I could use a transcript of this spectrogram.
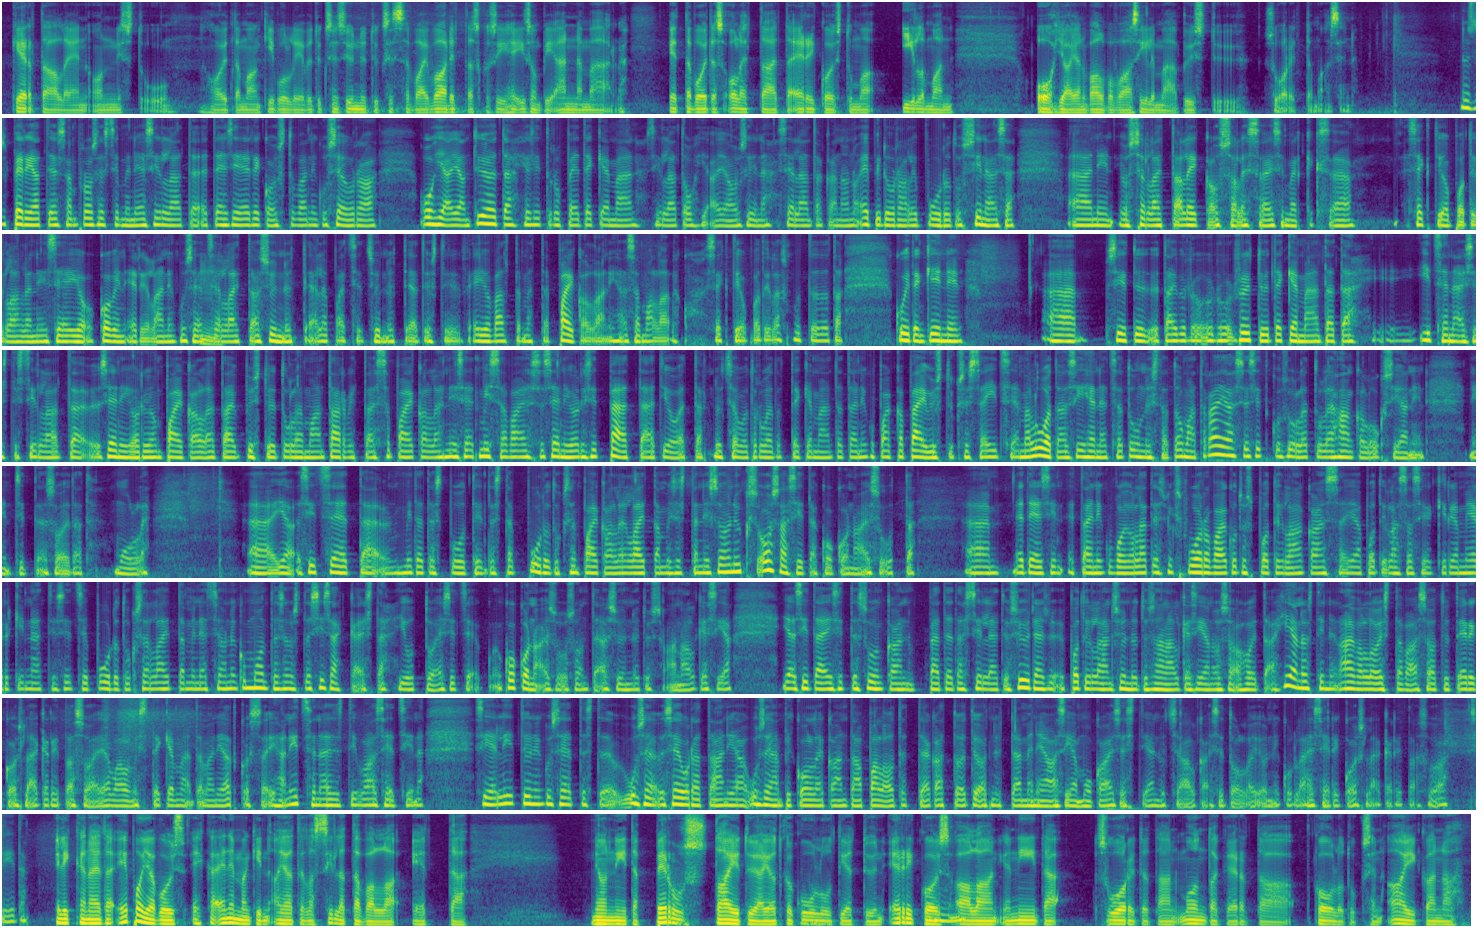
kertaalleen onnistuu hoitamaan kivunlievityksen synnytyksessä vai vaadittaisiko siihen isompi n-määrä, että voitaisiin olettaa, että erikoistuma ilman ohjaajan valvovaa silmää pystyy suorittamaan sen? No siis periaatteessa prosessi menee sillä, että, että ensin erikoistuva niin seuraa ohjaajan työtä ja sitten rupeaa tekemään sillä, että ohjaaja on siinä selän takana. No epiduraalipuudutus sinänsä, ää, niin jos se laittaa leikkaussalissa esimerkiksi ää, sektiopotilaalle, niin se ei ole kovin erilainen kuin se, että mm. se laittaa synnyttäjälle, paitsi että synnyttäjä tietysti ei ole välttämättä paikallaan ihan samalla kuin sektiopotilas, mutta tota, kuitenkin niin ää, siirtyy, tai ryhtyy tekemään tätä itsenäisesti sillä, että seniori on paikalla tai pystyy tulemaan tarvittaessa paikalle, niin se, että missä vaiheessa seniori sitten päättää, että joo, että nyt sä voit ruveta tekemään tätä niin kuin päivystyksessä itse. Ja mä luotan siihen, että sä tunnistat omat rajasi ja sitten kun sulle tulee hankaluuksia, niin, niin sitten soitat mulle. Ja sitten se, että mitä tästä puhuttiin tästä puudutuksen paikalle laittamisesta, niin se on yksi osa sitä kokonaisuutta – et ensin, tai niin kuin voi olla, että esimerkiksi vuorovaikutus potilaan kanssa ja potilasasiakirjamerkinnät ja sitten se puudutuksen laittaminen, että se on niin kuin monta sellaista sisäkkäistä juttua ja sitten se kokonaisuus on tämä synnytysanalgesia. Ja sitä ei sitten suinkaan päätetä sillä, että jos yhden potilaan synnytysanalgesian osaa hoitaa hienosti, niin aivan loistavaa, sä oot nyt erikoislääkäritasoa ja valmis tekemään tämän jatkossa ihan itsenäisesti, vaan se, että siinä, siihen liittyy niin kuin se, että sitä use, seurataan ja useampi kollega antaa palautetta ja katsoo, että nyt nyt tämä menee asianmukaisesti ja nyt se alkaisi olla jo niin kuin lähes erikoislääkäritasoa siitä. Eli näitä epoja voisi ehkä enemmänkin ajatella sillä tavalla, että ne on niitä perustaitoja, jotka kuuluu tiettyyn erikoisalaan mm. ja niitä suoritetaan monta kertaa koulutuksen aikana –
